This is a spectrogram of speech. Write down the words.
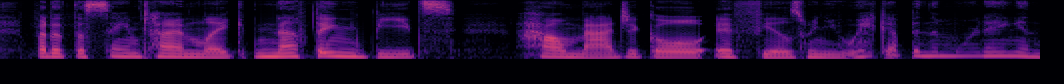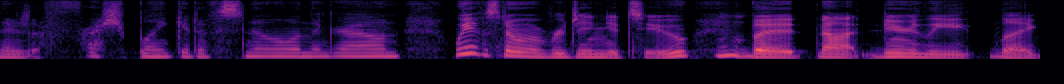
but at the same time like nothing beats how magical it feels when you wake up in the morning and there's a fresh blanket of snow on the ground we have snow in virginia too mm. but not nearly like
